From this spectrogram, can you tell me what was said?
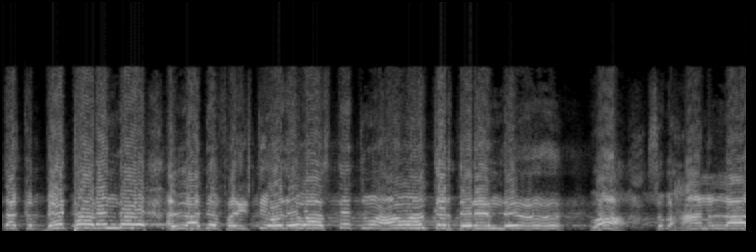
تک بیٹھا رہندا ہے، اللہ دے فرشتے او دے واسطے دعاواں کردے رہندے واہ سبحان اللہ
